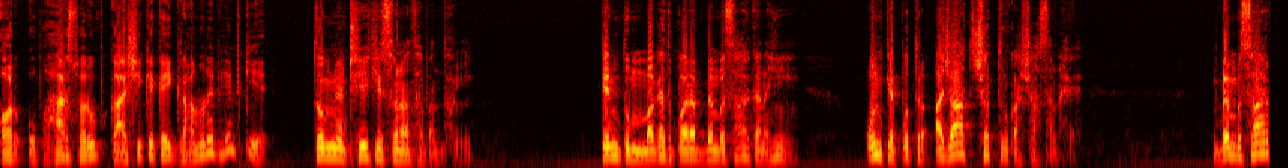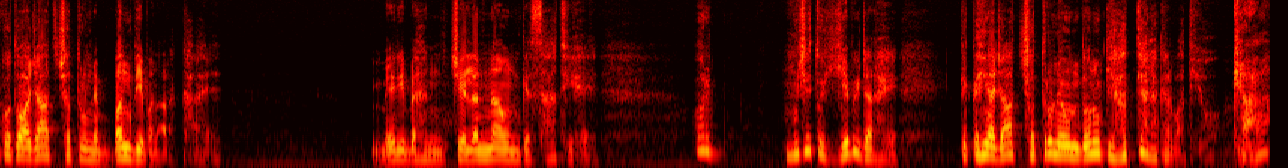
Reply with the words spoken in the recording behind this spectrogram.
और उपहार स्वरूप काशी के कई ग्रामों ने भेंट किए। तुमने ठीक ही सुना था, बंधुल। किंतु मगध पर अब बिंबसार का नहीं, उनके पुत्र अजात शत्रु का शासन है। बिंबसार को तो अजात शत्रु ने बंदी बना रखा है। मेरी बहन चेलन्ना उनके साथ ही है और मुझे तो यह भी डर है कि कहीं अजात शत्रु ने उन दोनों की हत्या न करवा दी हो। क्या?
